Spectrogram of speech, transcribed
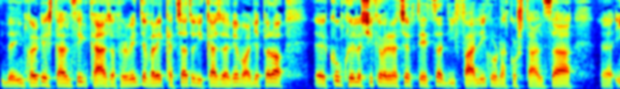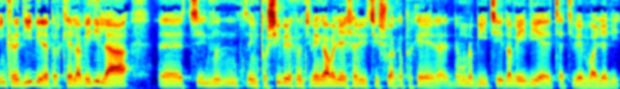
in qualche stanza in casa. Probabilmente avrei cacciato di casa la mia moglie però eh, con quello sì che avrei la certezza di farli con una costanza eh, incredibile perché la vedi là eh, ci, è impossibile che non ti venga voglia di salirci su anche perché una bici la vedi e cioè, ti viene voglia di,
